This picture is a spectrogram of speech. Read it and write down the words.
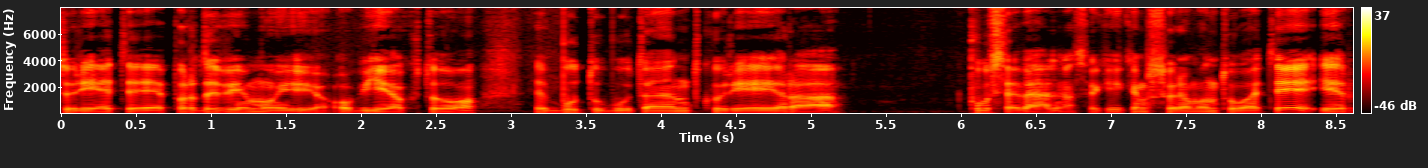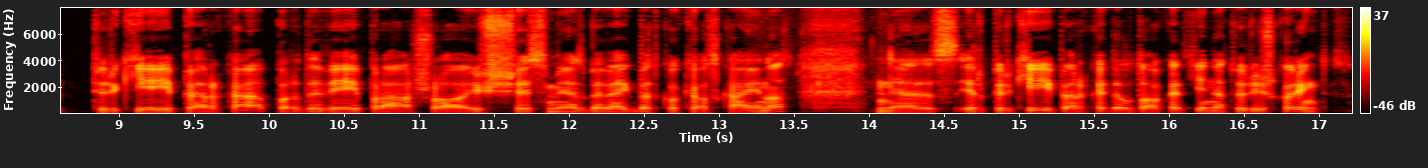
turėti pardavimui objektų butų būtent kurie yra pusę velnio sakykim suremontuoti ir pirkėjai perka pardavėjai prašo iš esmės beveik bet kokios kainos nes ir pirkėjai perka dėl to kad jie neturi iš ko rinktis.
